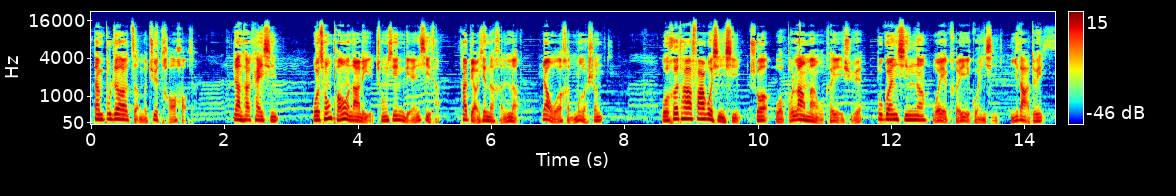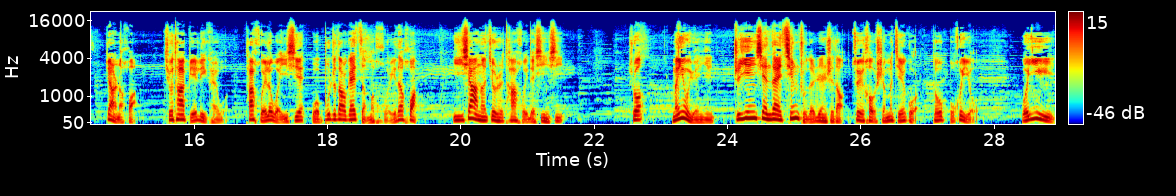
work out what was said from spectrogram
但不知道怎么去讨好他，让他开心。我从朋友那里重新联系他，他表现得很冷，让我很陌生。我和他发过信息，说我不浪漫，我可以学；不关心呢，我也可以关心，一大堆这样的话，求他别离开我。他回了我一些我不知道该怎么回的话。以下呢就是他回的信息，说没有原因，只因现在清楚地认识到最后什么结果都不会有。我一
